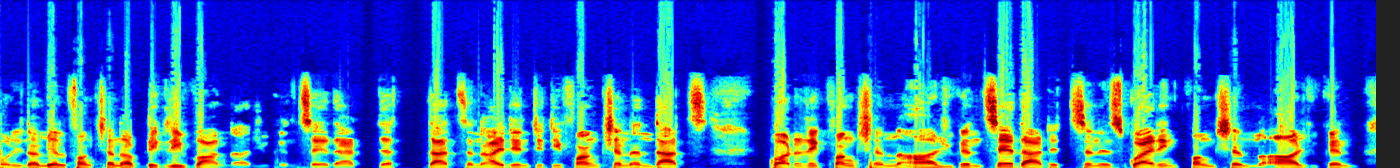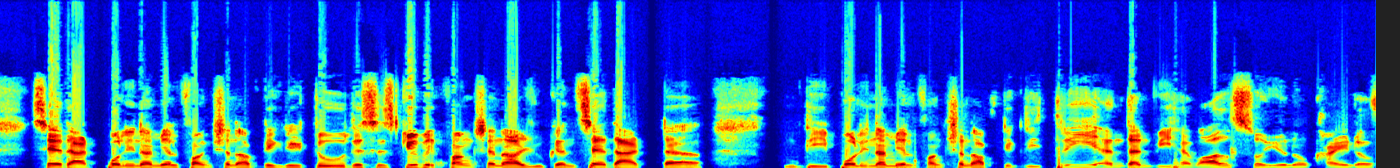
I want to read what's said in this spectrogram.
polynomial function of degree 1 or you can say that, that that's an identity function and that's quadratic function or you can say that it's an squaring function or you can say that polynomial function of degree 2 this is cubic function or you can say that uh, the polynomial function of degree 3 and then we have also you know kind of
